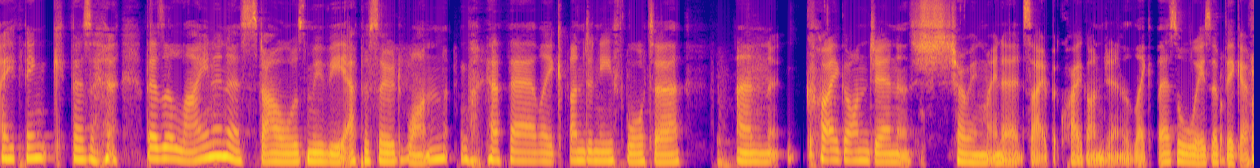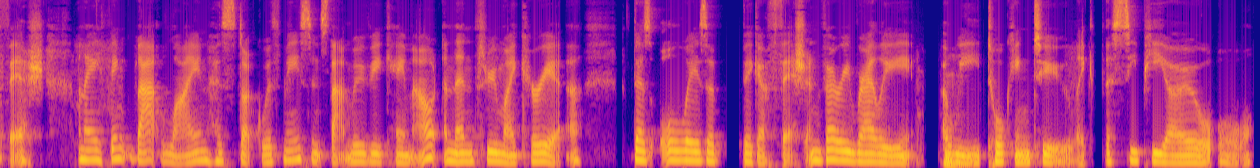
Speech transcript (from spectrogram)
I think there's a there's a line in a Star Wars movie, Episode One, where they're like underneath water and Qui Gon Jinn is showing my nerd side, but Qui Gon Jinn is like, there's always a bigger fish. And I think that line has stuck with me since that movie came out. And then through my career, there's always a bigger fish. And very rarely are we hmm. talking to like the CPO or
